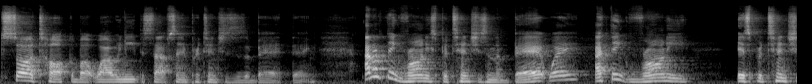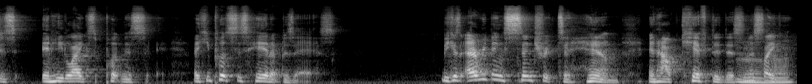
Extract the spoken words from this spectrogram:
saw a talk about why we need to stop saying pretentious is a bad thing. I don't think Ronnie's pretentious in a bad way. I think Ronnie is pretentious and he likes putting his, like, he puts his head up his ass. Because everything's centric to him and how Kith did this. And it's like, mm-hmm.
